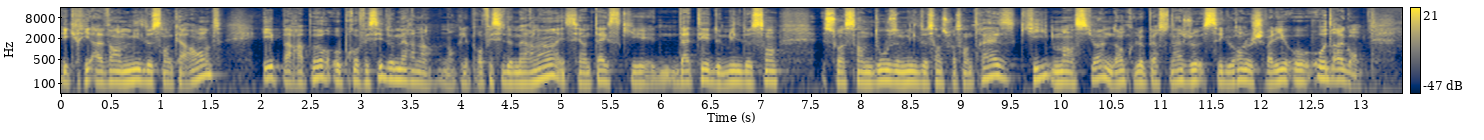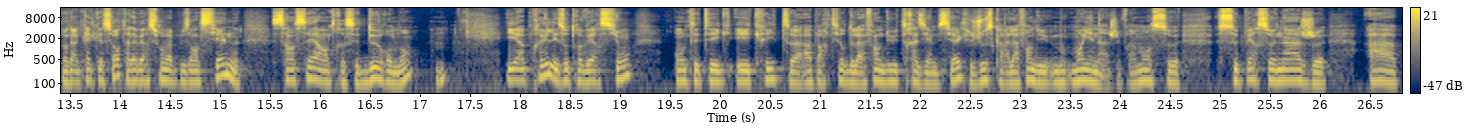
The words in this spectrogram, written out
écrit avant 1240, et par rapport aux prophéties de Merlin. Donc les prophéties de Merlin, c'est un texte qui est daté de 1272-1273, qui mentionne donc le personnage de Ségurant le chevalier au, au, dragon. Donc en quelque sorte, la version la plus ancienne s'insère entre ces deux romans, hein. et après les autres versions ont été écrites à partir de la fin du XIIIe siècle jusqu'à la fin du Moyen Âge. Vraiment, ce, ce personnage a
